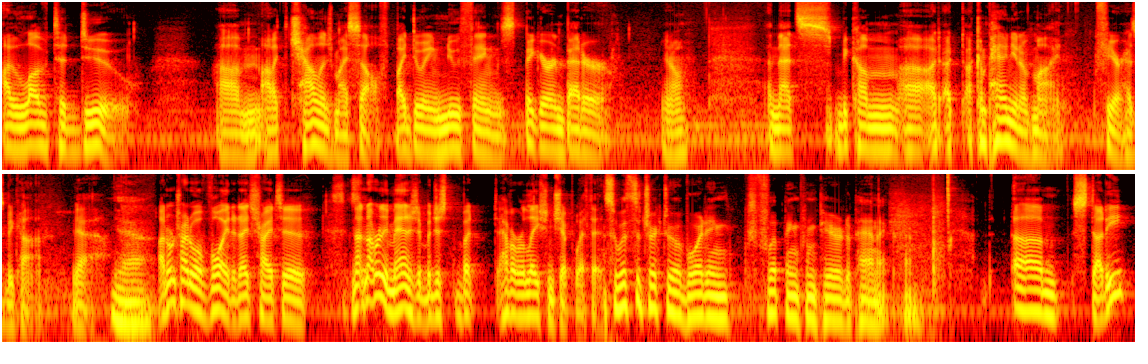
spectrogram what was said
I love to do. Um, I like to challenge myself by doing new things, bigger and better, you know. And that's become uh, a, a companion of mine. Fear has become, yeah. Yeah. I don't try to avoid it. I try to not not really manage it, but just but have a relationship with it. So what's the trick to avoiding flipping from fear to panic? Um, study,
